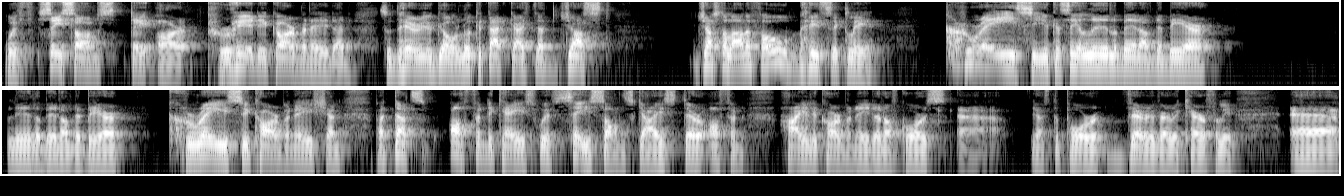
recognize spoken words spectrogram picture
with saisons, they are pretty carbonated. So there you go. Look at that, guys. That just, just a lot of foam, basically. Crazy. You can see a little bit of the beer. Little bit of the beer crazy carbonation. But that's often the case with saisons, guys. They're often highly carbonated, of course. Uh, you have to pour very, very carefully. Uh,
